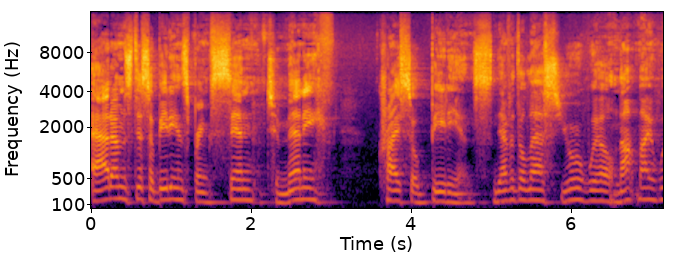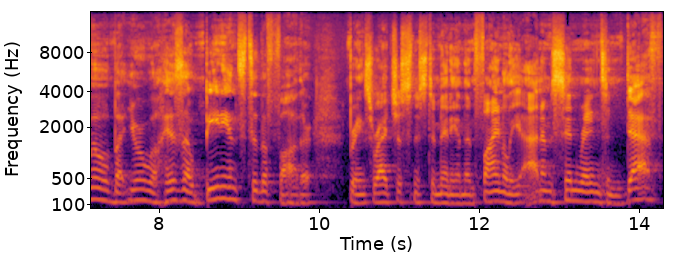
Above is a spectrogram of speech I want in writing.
Adam's disobedience brings sin to many. Christ's obedience, nevertheless, your will, not my will, but your will, his obedience to the Father brings righteousness to many. And then finally, Adam's sin reigns in death,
